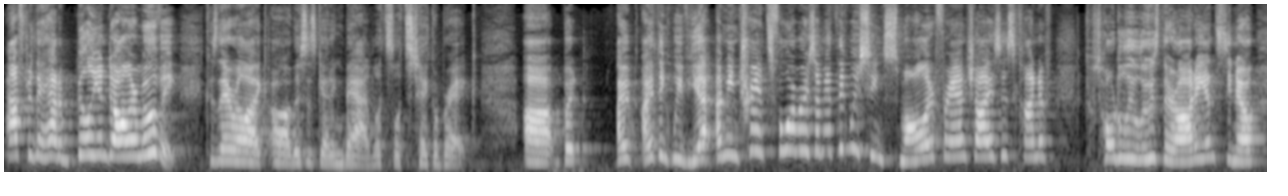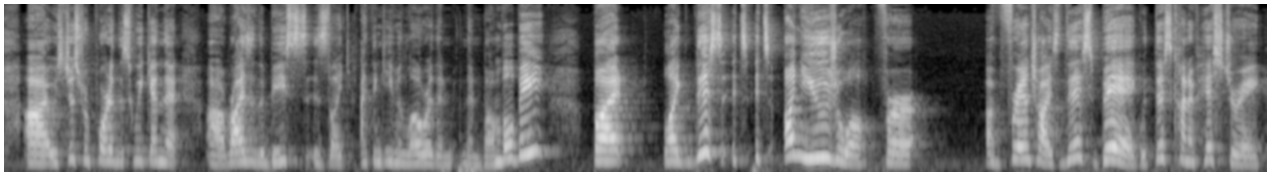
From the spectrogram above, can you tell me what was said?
after they had a billion dollar movie because they were like, "Oh, this is getting bad. Let's let's take a break." Uh, but I, I think we've yet, I mean, Transformers, I mean, I think we've seen smaller franchises kind of totally lose their audience. You know, uh, it was just reported this weekend that uh, Rise of the Beasts is like, I think even lower than, than Bumblebee. But like this, it's, it's unusual for a franchise this big with this kind of history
